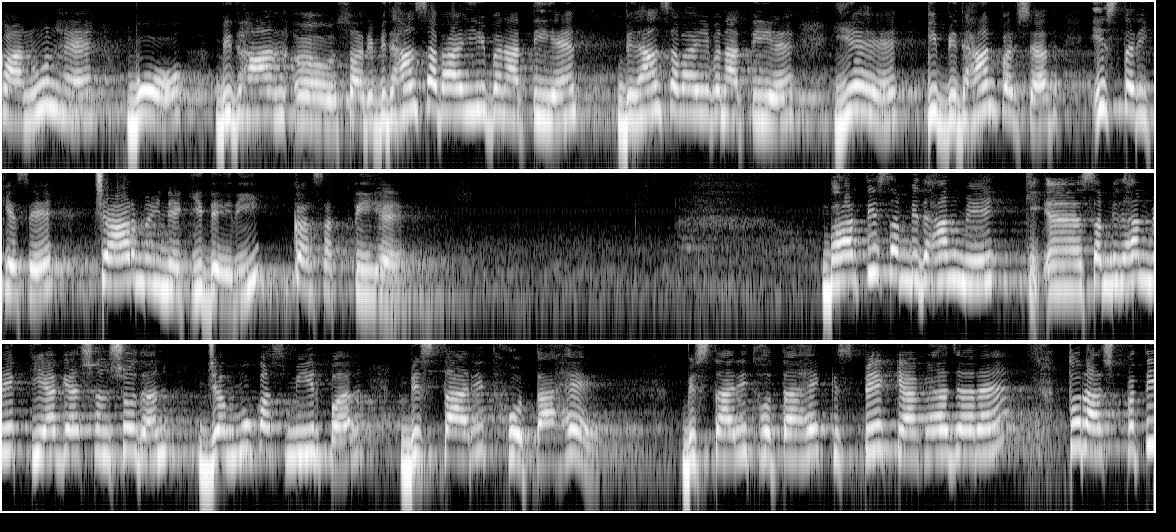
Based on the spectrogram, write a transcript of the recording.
कानून है, वो विधान सॉरी विधानसभा ही बनाती है, विधानसभा ही बनाती है। यह है कि विधान परिषद इस तरीके से चार महीने की देरी कर सकती है। भारतीय संविधान में संविधान में किया गया संशोधन जम्मू कश्मीर पर विस्तारित होता है। विस्तारित होता है, किस पे क्या कहा जा रहा है? तो राष्ट्रपति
